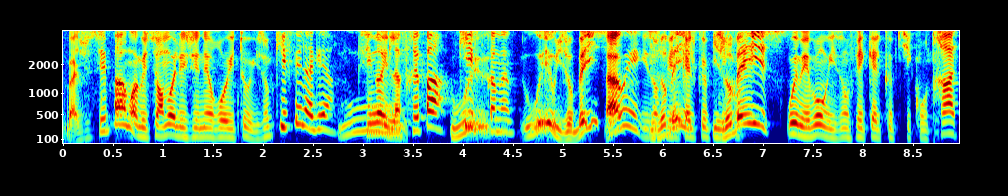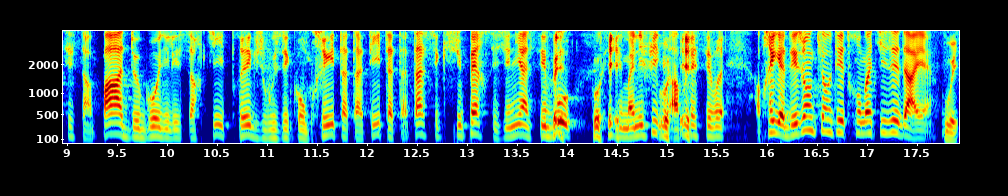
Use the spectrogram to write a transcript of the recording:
Bah je sais pas moi, mais sûrement les généraux et tout, ils ont kiffé la guerre. Sinon ils la feraient pas. Kiff oui, quand même. Oui, ils obéissent. Bah hein. oui, ils ont fait obéissent. quelques petits Ils obéissent. Oui, mais bon, ils ont fait quelques petits contrats, c'est sympa. De Gaulle, il est sorti, truc, je vous ai compris, tatati, tatata, c'est super, c'est génial, c'est beau, oui, c'est magnifique. Après, c'est vrai. Après, il y a des gens qui ont été traumatisés derrière. Oui.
